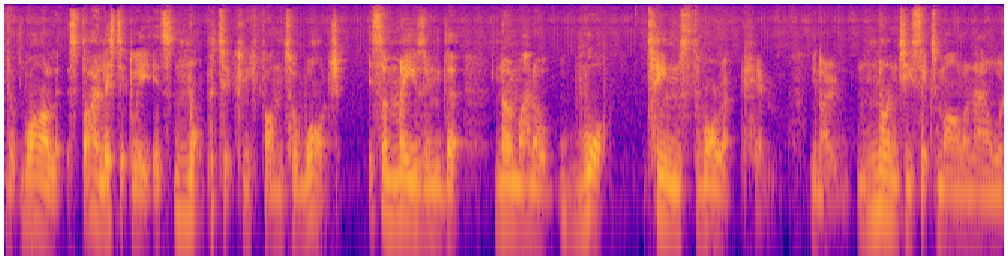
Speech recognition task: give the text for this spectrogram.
that while stylistically it's not particularly fun to watch, it's amazing that no matter what teams throw at him, you know, 96 mile an hour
